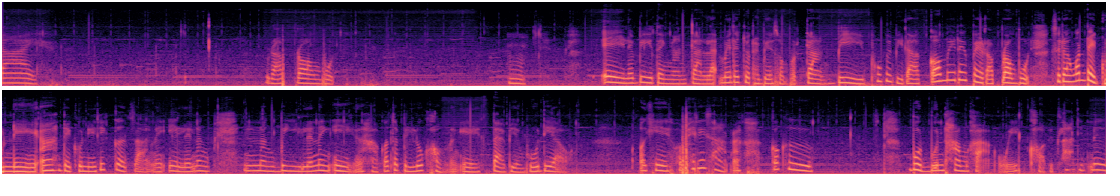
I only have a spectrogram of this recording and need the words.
ได้ รับรองบุตร อืม A และ B แต่งงานกัน และไม่ได้จดทะเบียนสมรสกัน B ผู้เป็นบิดาก็ไม่ได้ไปรับรองบุตร แสดงว่าเด็กคนนี้อะเด็กคนนี้ที่เกิดจากนาง A และนางนาง B และนาง A นะคะ ก็จะเป็นลูกของนาง A แต่เพียงผู้เดียว โอเคประเภทที่ 3 นะคะ ก็คือ บุตรบุญธรรมค่ะ โอ้ยขอผิดพลาดนิดนึง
